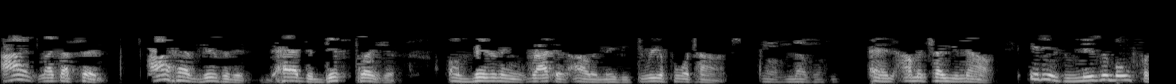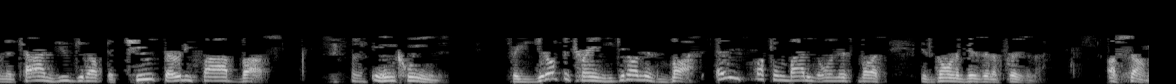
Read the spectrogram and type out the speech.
I, like I said, I have visited, had the displeasure of visiting Rikers Island maybe three or four times. No, never. And I'm gonna tell you now, it is miserable from the time you get off the Q35 bus in Queens. So you get off the train, you get on this bus. Every fucking body on this bus is going to visit a prisoner of some.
